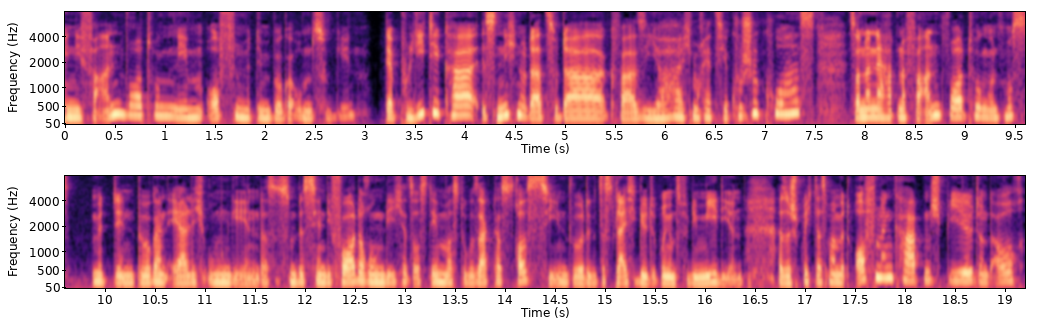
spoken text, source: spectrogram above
in die Verantwortung nehmen, offen mit dem Bürger umzugehen. Der Politiker ist nicht nur dazu da, quasi, ja, ich mache jetzt hier Kuschelkurs, sondern er hat eine Verantwortung und muss mit den Bürgern ehrlich umgehen. Das ist ein bisschen die Forderung, die ich jetzt aus dem, was du gesagt hast, rausziehen würde. Das gleiche gilt übrigens für die Medien. Also sprich, dass man mit offenen Karten spielt und auch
